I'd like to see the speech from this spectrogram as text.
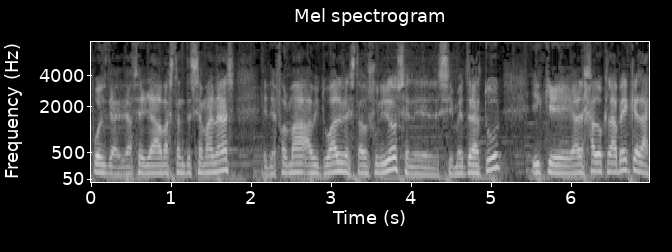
pues desde hace ya bastantes semanas eh, de forma habitual en Estados Unidos en el Symmetra Tour y que ha dejado clave que la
